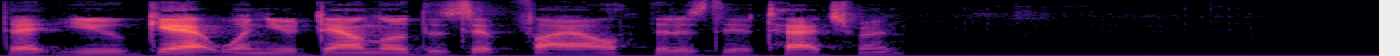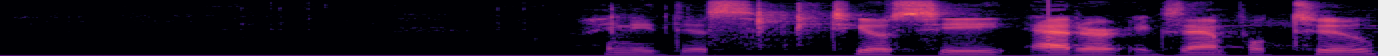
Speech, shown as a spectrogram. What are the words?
that you get when you download the zip file that is the attachment. I need this TOC adder example 2.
